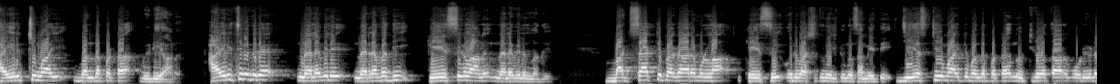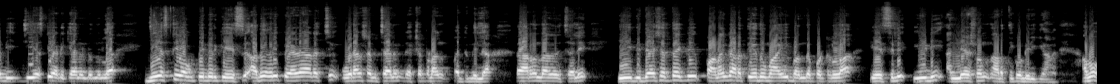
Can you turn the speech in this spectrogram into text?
ഹൈറിച്ചുമായി ബന്ധപ്പെട്ട വീഡിയോ ആണ്. ഹൈറിച്ചിനെതിരെ നിലവിൽ നിരവധി കേസുകളാണ് നിലവിലുള്ളത്. ബഡ്സ് ആക്ട് പ്രകാരമുള്ള കേസ് ഒരു വശത്ത് നിൽക്കുന്ന സമയത്ത് ജി എസ് ടിയുമായിട്ട് ബന്ധപ്പെട്ട നൂറ്റി ഇരുപത്തി ആറ് കോടിയുടെ ജി എസ് ടി അടിക്കാനുണ്ടെന്നുള്ള ജി എസ് ടി വകുപ്പിന്റെ ഒരു കേസ് അത് ഒരു പിഴ അടച്ച് ഊരാൻ ശ്രമിച്ചാലും രക്ഷപ്പെടാൻ പറ്റുന്നില്ല. കാരണം എന്താണെന്ന് വെച്ചാൽ ഈ വിദേശത്തേക്ക് പണം കടത്തിയതുമായി ബന്ധപ്പെട്ടുള്ള കേസിൽ ഇ ഡി അന്വേഷണം നടത്തിക്കൊണ്ടിരിക്കുകയാണ്. അപ്പോൾ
